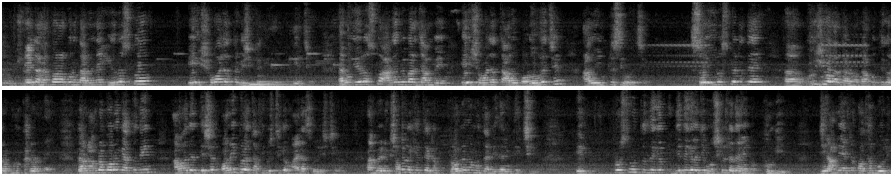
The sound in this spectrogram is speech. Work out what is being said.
কোনো বিষয় এটা হ্যাঁ করার কোনো কারণ নেই। ইউনেস্কো এই শোভাযাত্রাকে স্বীকৃতি দিয়ে- দিয়েছে। এবং ইউনেস্কো আগামীবার জানবে এই শোভাযাত্রা আরও বড় হয়েছে আরও ইনক্লুসিভ হয়েছে। সো ইউনেস্কো এটাতে খুশি হওয়ার কারণ হবে, আপত্তি করার কোনো কারণ নেই। কারণ আমরা বরং এতদিন আমাদের দেশের অনেকগুলো জাতিগোষ্ঠীকে মাইনাস করে এসেছিলাম। আমরা এটাকে সবসময় ক্ষেত্রে একটা প্রবলেমের মধ্যে আমি ইদানিং দেখছি। এই প্রশ্ন উত্তর দিতে গেলে যে মুশকিলটাতে আমি ভুগি, যে আমি একটা কথা বলি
